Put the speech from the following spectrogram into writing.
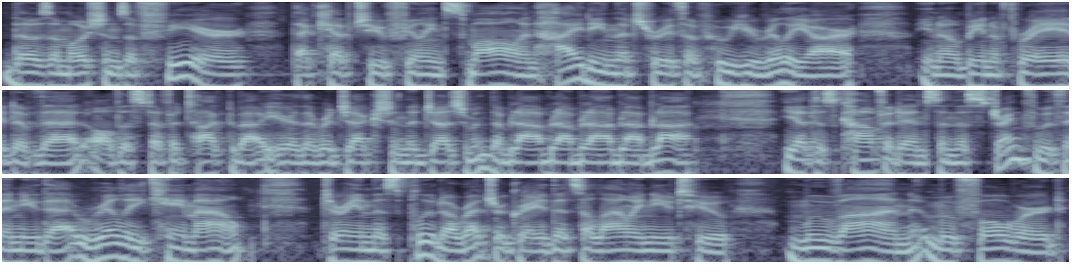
Those emotions of fear that kept you feeling small and hiding the truth of who you really are. You know, being afraid of that, all the stuff it talked about here, the rejection, the judgment, the blah blah, blah, blah, blah, blah. You have this confidence and the strength within you that really came out during this Pluto retrograde that's allowing you to move on, move forward,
